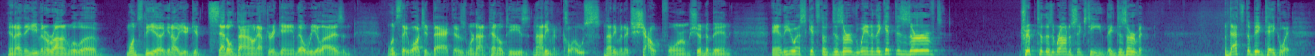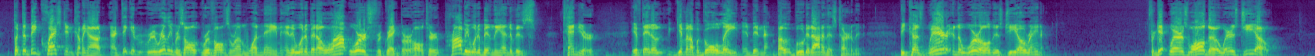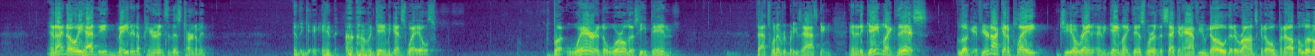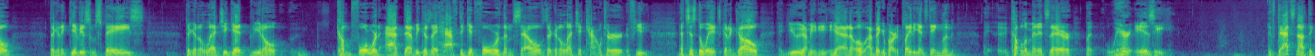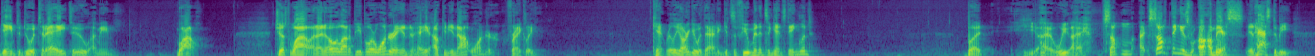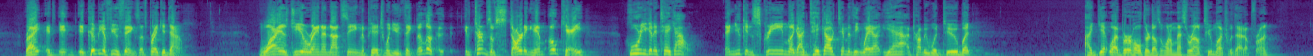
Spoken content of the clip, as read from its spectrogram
And I think even Iran will, uh, once the, uh, you know, you get settled down after a game, they'll realize and once they watch it back, those were not penalties, not even close, not even a shout for them, shouldn't have been. And the U.S. gets the deserved win, and they get deserved trip to the round of 16. They deserve it. That's the big takeaway. But the big question coming out, I think it really resol- revolves around one name, and it would have been a lot worse for Greg Berhalter. Probably would have been the end of his tenure if they'd have given up a goal late and been bo- booted out of this tournament. Because where in the world is Gio Reyna? Forget where's Waldo. Where's Gio? And I know he had he made an appearance in this tournament in the in a game against Wales. But where in the world has he been? That's what everybody's asking. And in a game like this, look, if you're not going to play Gio Reyna in a game like this, where in the second half you know that Iran's going to open up a little, they're going to give you some space, they're going to let you get, you know, come forward at them because they have to get forward themselves. They're going to let you counter if you. That's just the way it's going to go. And you, I mean, yeah, oh, I beg your pardon. Played against England a couple of minutes there, but where is he? If that's not the game to do it today, too, I mean, wow. Just wow. And I know a lot of people are wondering, and hey, how can you not wonder, frankly? Can't really argue with that. He gets a few minutes against England, but he, I, we I, something something is amiss. It has to be, right? It, it it could be a few things. Let's break it down. Why is Gio Reyna not seeing the pitch when you think, look, in terms of starting him, okay, who are you going to take out? And you can scream, like, I'd take out Timothy Weah. Yeah, I probably would too, but I get why Berhalter doesn't want to mess around too much with that up front.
